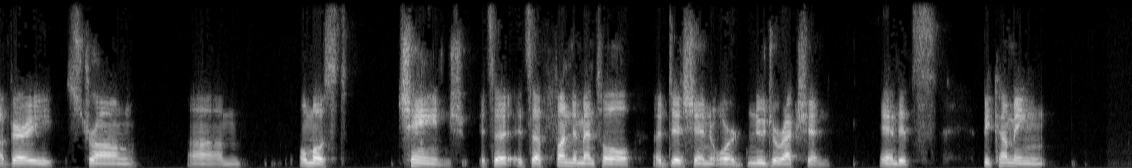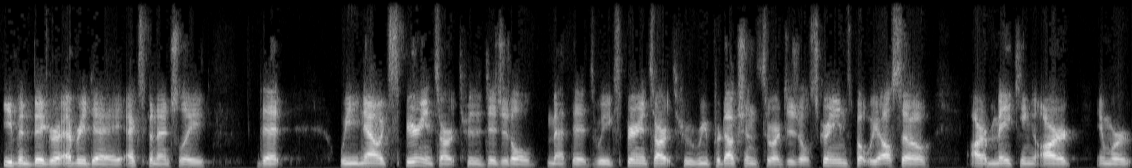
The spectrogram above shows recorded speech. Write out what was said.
a very strong, um, almost change. It's a it's a fundamental addition or new direction, and it's becoming even bigger every day exponentially. That we now experience art through the digital methods. We experience art through reproductions through our digital screens, but we also are making art and we're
